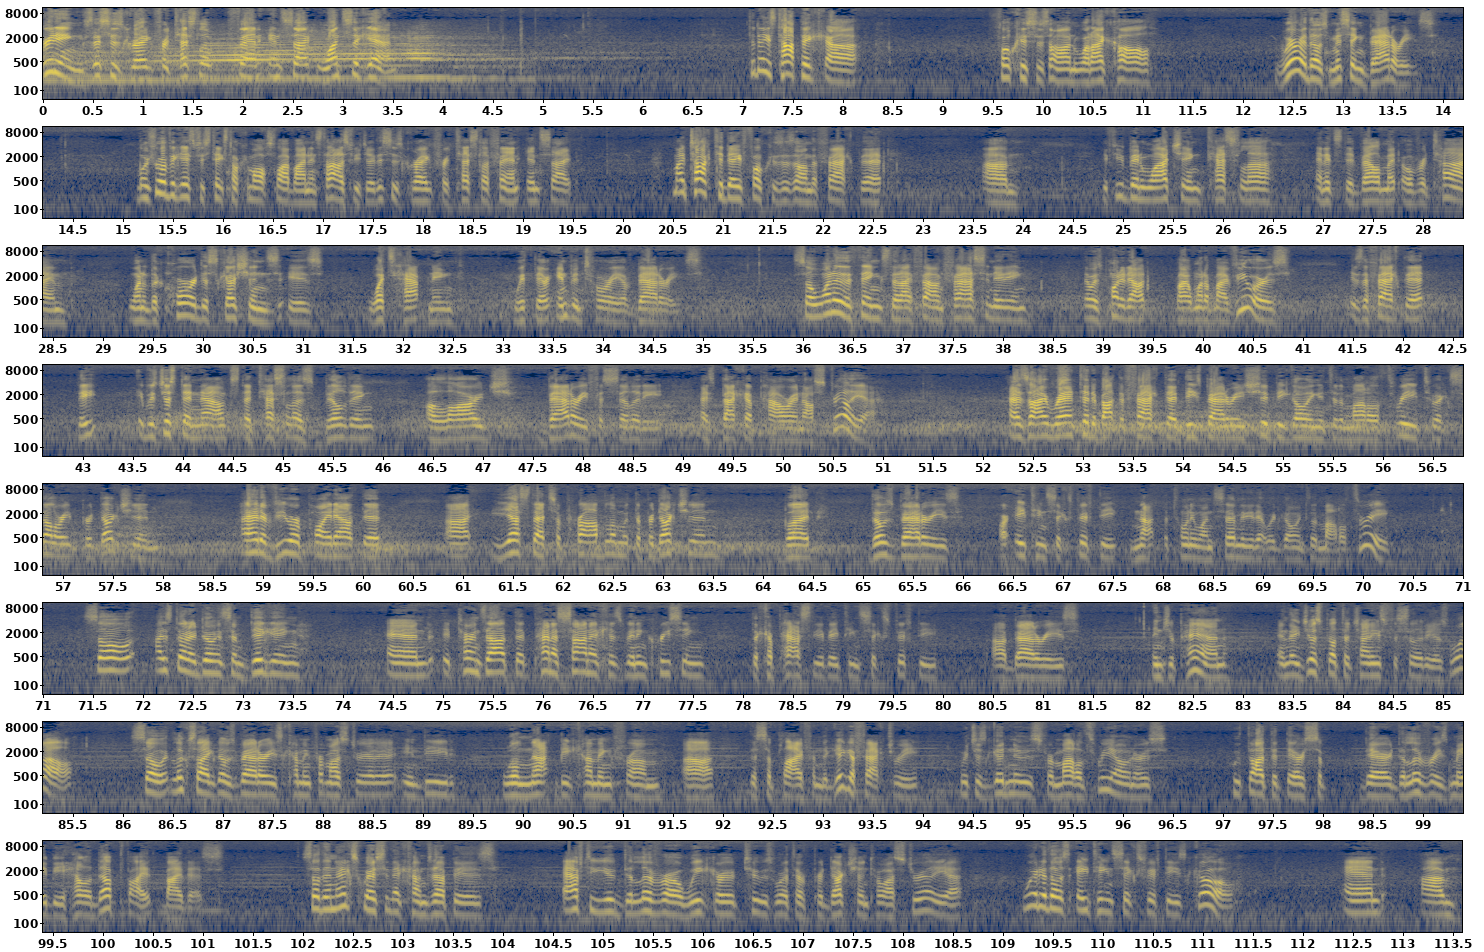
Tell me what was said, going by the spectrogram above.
Greetings, this is Greg for Tesla Fan Insight once again. Today's topic uh, focuses on what I call where are those missing batteries? Bonjour, steht's noch im Auswahlbein in This feature. This is Greg for Tesla Fan Insight. My talk today focuses on the fact that um, if you've been watching Tesla and its development over time, one of the core discussions is what's happening with their inventory of batteries. So one of the things that I found fascinating that was pointed out by one of my viewers is the fact that they, it was just announced that Tesla is building a large battery facility as backup power in Australia as I ranted about the fact that these batteries should be going into the Model 3 to accelerate production, I had a viewer point out that uh, yes, that's a problem with the production, but those batteries are 18650, not the 2170 that would go into the Model 3. So I started doing some digging, and it turns out that Panasonic has been increasing the capacity of 18650 uh, batteries in Japan, and they just built a Chinese facility as well. So it looks like those batteries coming from Australia indeed will not be coming from uh, the supply from the Gigafactory, which is good news for Model 3 owners who thought that their, their deliveries may be held up by, by this. So the next question that comes up is, after you deliver a week or two's worth of production to Australia, where do those 18650s go? And um,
